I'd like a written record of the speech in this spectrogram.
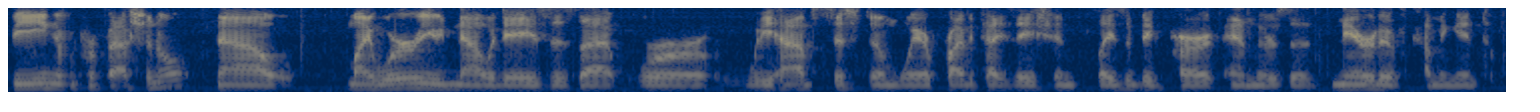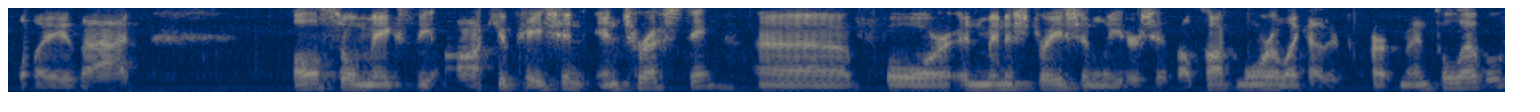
being a professional. Now, my worry nowadays is that we're we have system where privatization plays a big part, and there's a narrative coming into play that also makes the occupation interesting uh, for administration leadership. I'll talk more like at a departmental level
